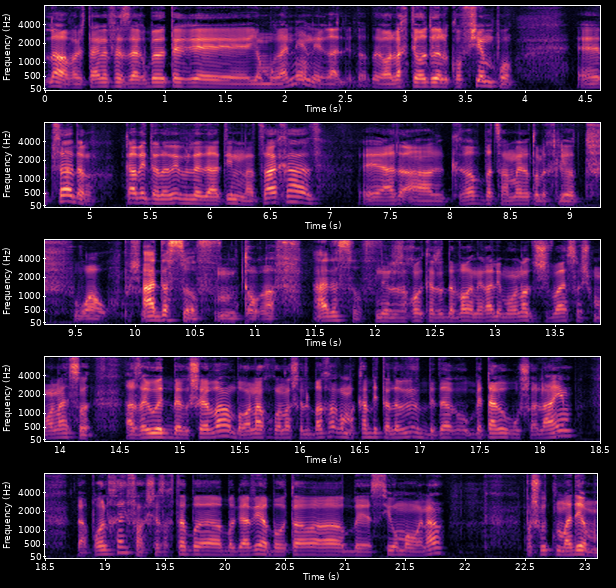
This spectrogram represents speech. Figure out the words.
לא, אבל 2-0 זה הרבה יותר אה, יומרני נראה לי, הלכתי עוד על כובשים פה. אה, בסדר, מכבי תל אביב לדעתי מנצחת, הקרב בצמרת הולך להיות וואו, פשוט עד הסוף, מטורף. עד הסוף. אני לא זוכר כזה דבר, נראה לי מעונות 17-18, אז היו את באר שבע, בעונה האחרונה של בכר, מכבי תל אביב, בית"ר- בית"ר ירושלים, והפועל חיפה, שזכתה בגביע בסיום העונה. פשוט מדהים.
